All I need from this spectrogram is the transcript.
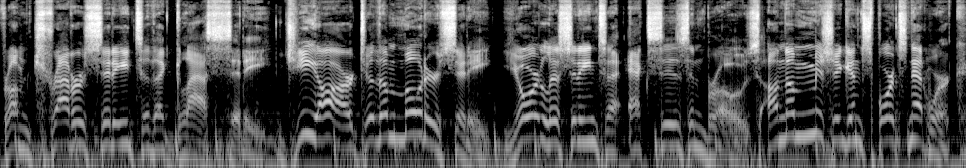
From Traverse City to the Glass City, GR to the Motor City, you're listening to X's and Bros on the Michigan Sports Network.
